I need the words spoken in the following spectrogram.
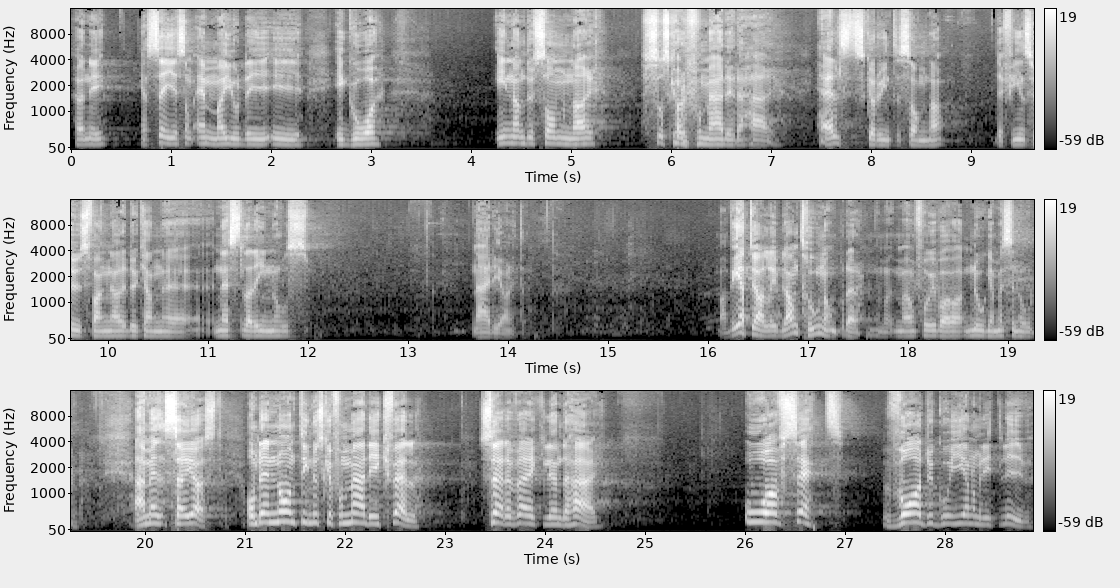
Hörni, jag säger som Emma gjorde i, i, igår. Innan du somnar så ska du få med dig det här. Helst ska du inte somna. Det finns husvagnar du kan eh, nästla dig in hos. Nej, det gör det inte. Man vet ju aldrig, ibland tror någon på det. Man får ju vara noga med sina ord. Nej, men seriöst, om det är någonting du ska få med dig ikväll så är det verkligen det här. Oavsett vad du går igenom i ditt liv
